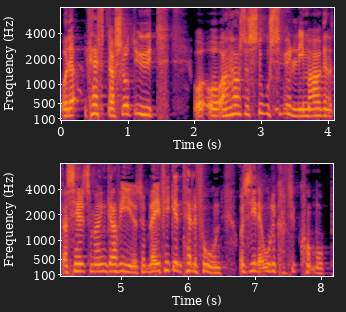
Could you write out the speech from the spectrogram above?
og det, kreften har slått ut. Og, og, han har så stor svull i magen at det ser ut som han er gravid. Og så ble, jeg fikk en telefon, og så sier de, Ole, kan du komme opp?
